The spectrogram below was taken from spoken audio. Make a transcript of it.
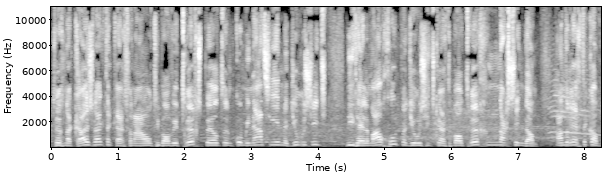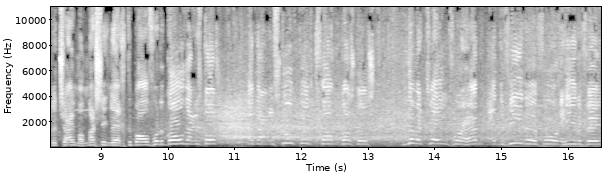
Terug naar Kruiswijk. Dan krijgt Van Aanholt die bal weer terug. Speelt een combinatie in met Juricic. Niet helemaal goed, maar Juricic krijgt de bal terug. Narsing dan aan de rechterkant met Chaiman. Narsing legt de bal voor de goal. Daar is Dos. En daar is doelpunt van Bas Dos. Nummer 2 voor hem en de vierde voor Heerenveen.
